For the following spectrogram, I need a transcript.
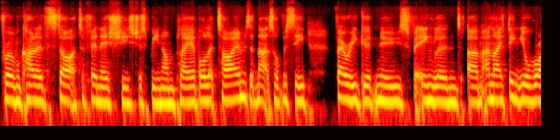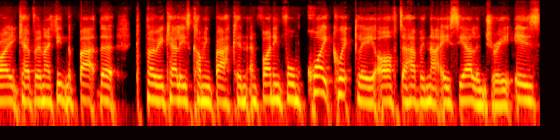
from kind of start to finish, she's just been unplayable at times, and that's obviously very good news for England. Um, and I think you're right, Kevin. I think the fact that Chloe Kelly's coming back and, and finding form quite quickly after having that ACL injury is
